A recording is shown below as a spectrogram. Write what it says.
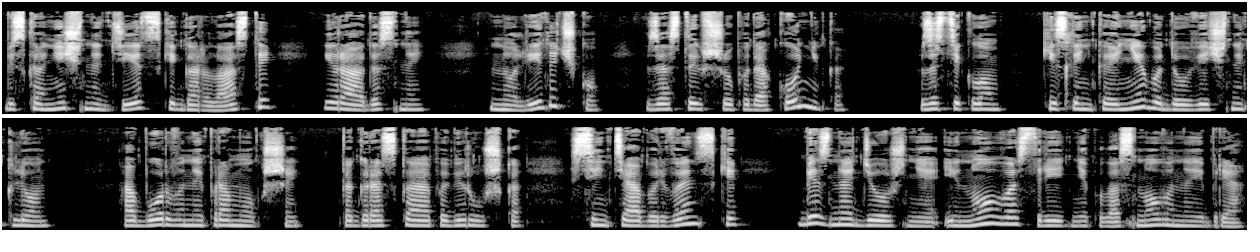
бесконечно детский, горластый и радостный, но Лидочку, застывшую подоконника, за стеклом кисленькое небо да увечный клен, оборванный промокший, как городская поберушка, сентябрь в Энске, безнадежнее иного среднеполосного ноября.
